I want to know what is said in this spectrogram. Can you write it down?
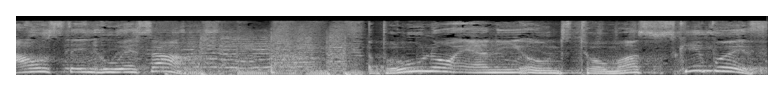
aus den USA. Bruno Ernie und Thomas Skipwith.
